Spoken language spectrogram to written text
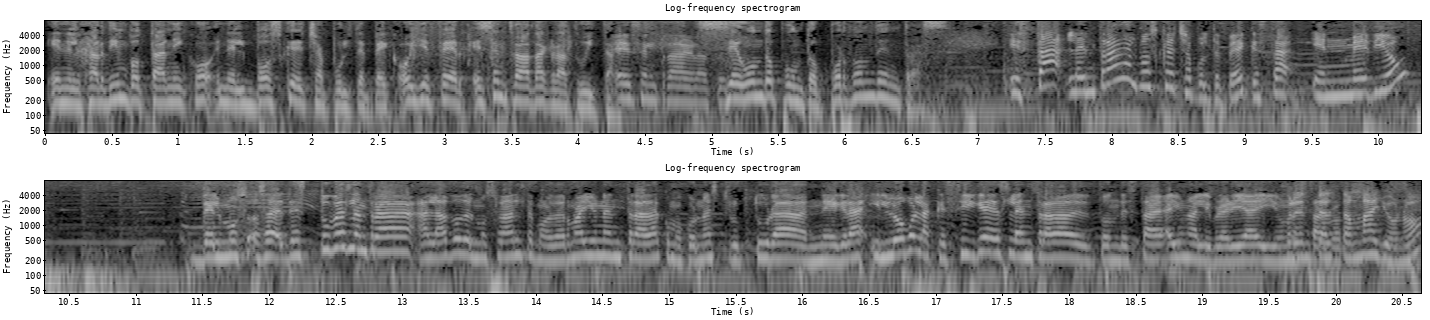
en el Jardín Botánico, en el Bosque de Chapultepec. Oye, Fer, es entrada gratuita. Es entrada gratuita. Segundo punto, ¿por dónde entras? Está la entrada al bosque de Chapultepec está en medio del museo, o sea, des- tú ves la entrada al lado del Museo del Arte Moderno, hay una entrada como con una estructura negra y luego la que sigue es la entrada de donde está hay una librería y un Frente al. Tamayo, ¿no?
